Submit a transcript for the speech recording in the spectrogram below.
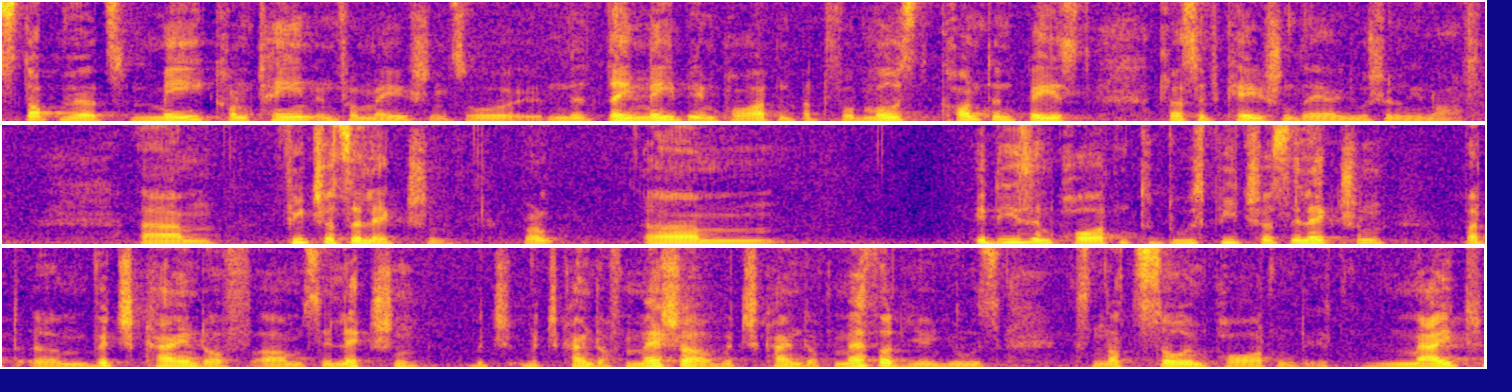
Stop words may contain information, so they may be important, but for most content based classification, they are usually not. Um, feature selection. Well, um, it is important to do feature selection but um, which kind of um, selection, which, which kind of measure, which kind of method you use is not so important. It might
